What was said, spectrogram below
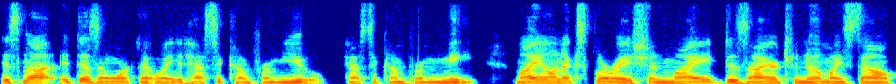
It's not, it doesn't work that way. It has to come from you, it has to come from me. My own exploration, my desire to know myself,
